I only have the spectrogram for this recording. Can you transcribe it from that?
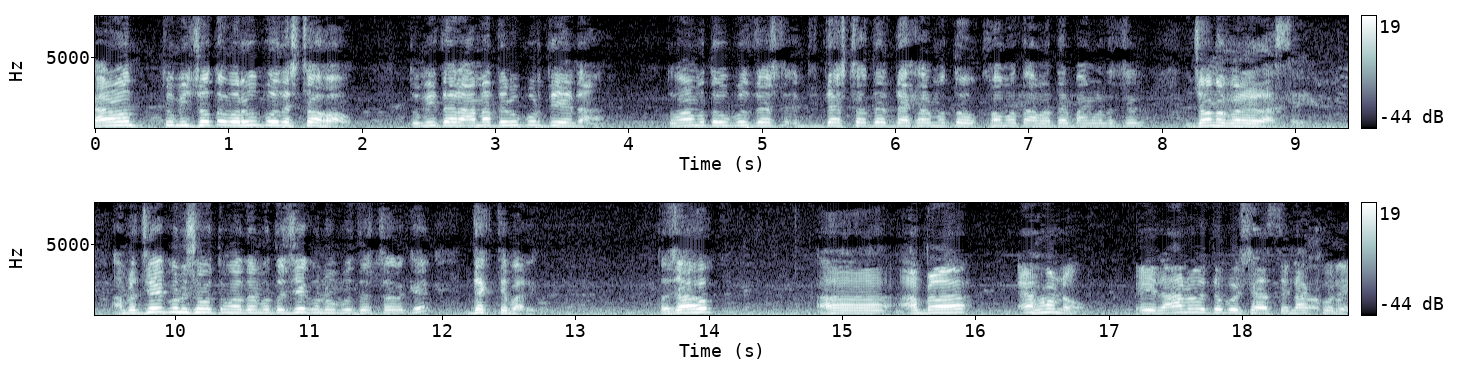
কারণ তুমি যত বড় উপদেষ্টা হও, তুমি তার আমাদের উপর দিয়ে না। তোমার মতো উপদেষ্টাদের দেখার মতো ক্ষমতা আমাদের বাংলাদেশের জনগণের আছে। আমরা যে কোনো সময় তোমাদের মতো যে কোনো উপদেষ্টাকে দেখতে পারি। তো যা হোক আমরা এখনও এই রানওয়েতে বসে আছি নাগপুরে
